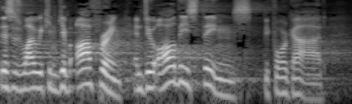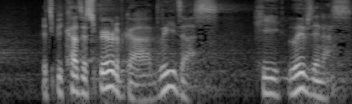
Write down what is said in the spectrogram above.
This is why we can give offering and do all these things before God. It's because the Spirit of God leads us. He lives in us.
